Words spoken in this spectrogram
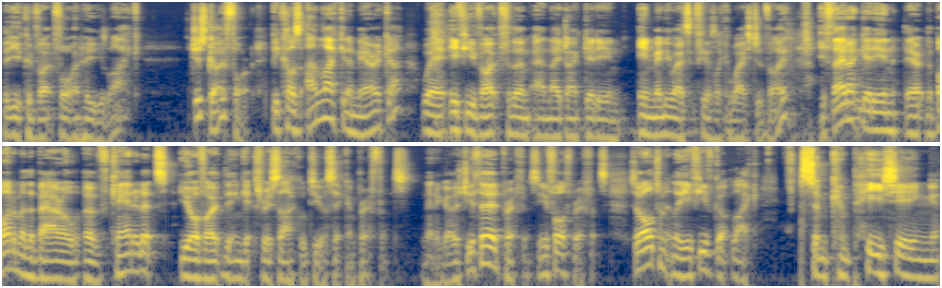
that you could vote for and who you like, just go for it. Because unlike in America, where if you vote for them and they don't get in, in many ways it feels like a wasted vote. If they don't get in, they're at the bottom of the barrel of candidates. Your vote then gets recycled to your second preference. And then it goes to your third preference and your fourth preference. So ultimately, if you've got like some competing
